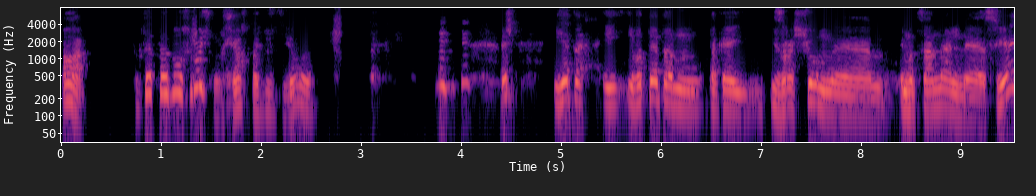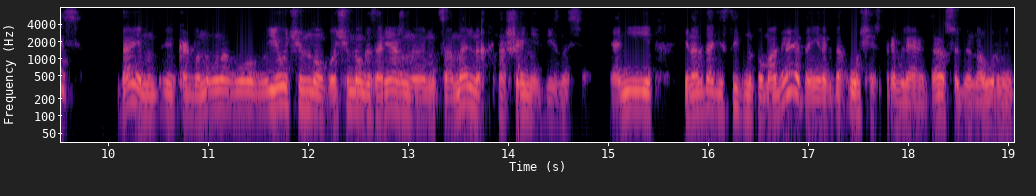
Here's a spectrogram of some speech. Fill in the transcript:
а, так это надо было срочно, ну сейчас пойду сделаю. И, это, и, и вот эта такая извращенная эмоциональная связь, да, и, как бы, ну, и очень много, очень много заряженных эмоциональных отношений в бизнесе. И они иногда действительно помогают, они иногда очень спрямляют, да, особенно на уровне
